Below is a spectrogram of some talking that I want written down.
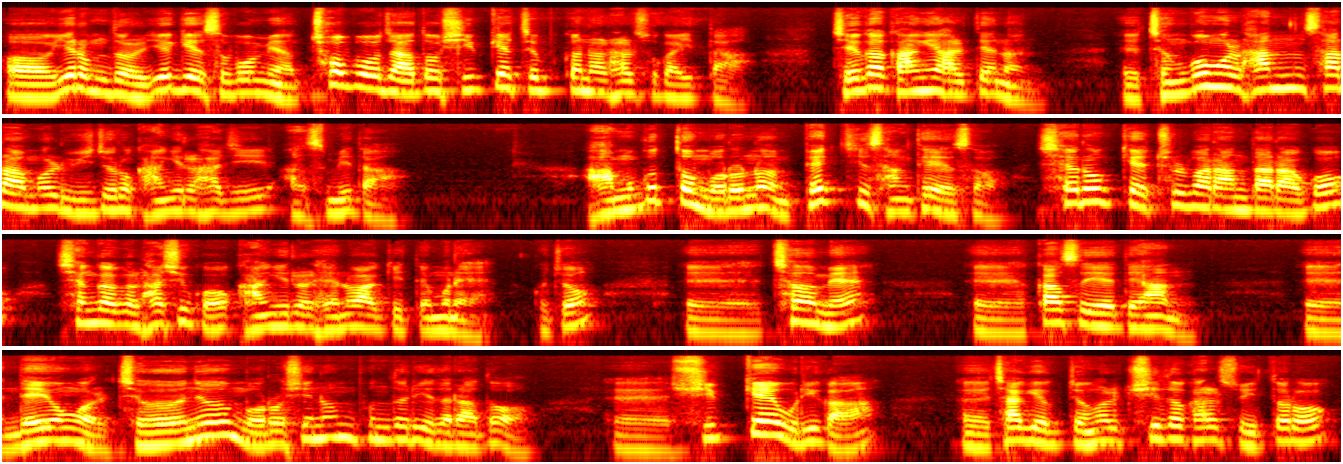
어, 여러분들 여기에서 보면 초보자도 쉽게 접근을 할 수가 있다. 제가 강의할 때는 예, 전공을 한 사람을 위주로 강의를 하지 않습니다. 아무것도 모르는 백지 상태에서 새롭게 출발한다라고 생각을 하시고 강의를 해 놓았기 때문에 그죠? 처음에 에, 가스에 대한 에, 내용을 전혀 모르시는 분들이더라도 쉽게 우리가 자격증을 취득할 수 있도록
